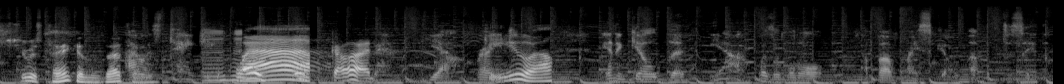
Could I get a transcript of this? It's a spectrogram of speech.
She was tanking at that I was tanking. Mhm. Wow. Oh, God. Yeah, right. You Al. In a guild that, yeah, was a little above my skill level, to say the least.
